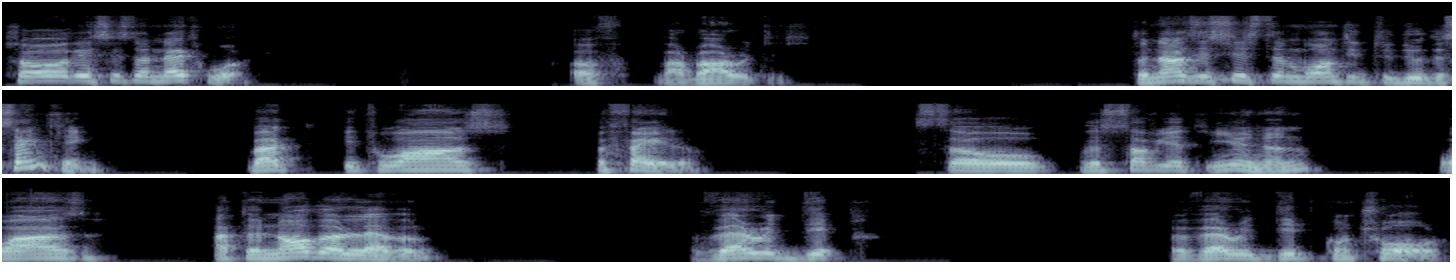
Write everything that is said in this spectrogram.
So this is a network of barbarities. The Nazi hmm. system wanted to do the same thing, but it was a failure. So the Soviet Union was at another level, very deep, a very deep control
